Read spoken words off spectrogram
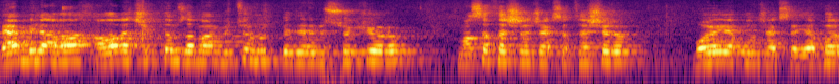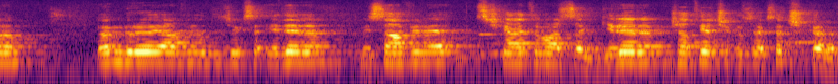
Ben bile ala- alana çıktığım zaman bütün rütbelerimi söküyorum. Masa taşınacaksa taşırım, boya yapılacaksa yaparım. Ön büroya yardım edilecekse ederim. Misafire şikayeti varsa girerim. Çatıya çıkılacaksa çıkarım.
